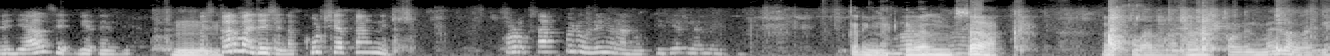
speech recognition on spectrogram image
હજી આવશે બે ત્રણ દી હમ પછી ઘરમાં જશે ને ખૂટશે કાંઈ નહીં થોડુંક શાક પડ્યું રીંગણાનું. એટલે કરી નાખી વાલનું શાક. વાલમાં દાણા ફોલીને મેલા લાગે.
